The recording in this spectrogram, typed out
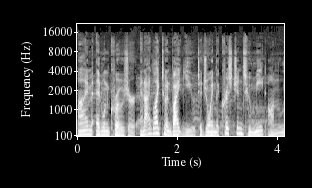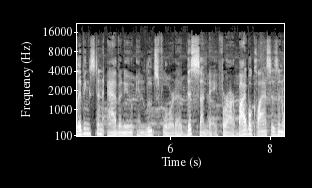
I'm Edwin Crozier, and I'd like to invite you to join the Christians who meet on Livingston Avenue in Lutz, Florida this Sunday for our Bible classes and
